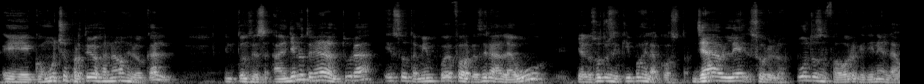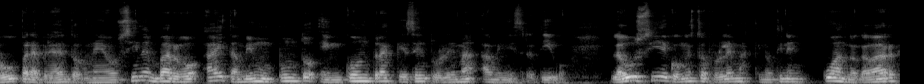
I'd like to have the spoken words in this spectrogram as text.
eh, con muchos partidos ganados de local. Entonces, al ya no tener altura, eso también puede favorecer a la U y a los otros equipos de la costa. Ya hablé sobre los puntos a favor que tiene la U para pelear el torneo, sin embargo, hay también un punto en contra que es el problema administrativo. La U sigue con estos problemas que no tienen cuándo acabar.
